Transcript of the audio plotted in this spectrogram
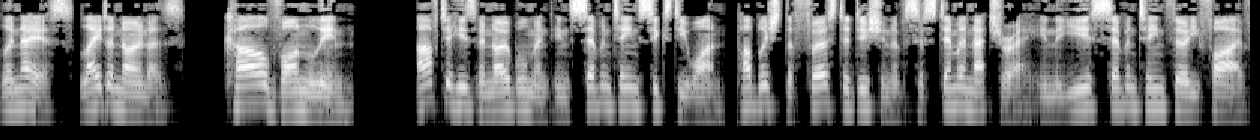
Linnaeus later known as Carl von Linn, after his ennoblement in 1761 published the first edition of Systema Naturae in the year 1735,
